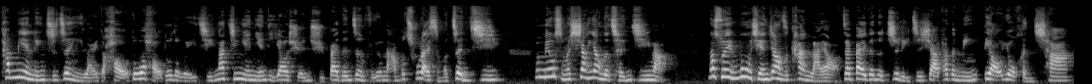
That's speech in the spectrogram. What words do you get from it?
他面临执政以来的好多好多的危机。那今年年底要选举，拜登政府又拿不出来什么政绩，又没有什么像样的成绩嘛。那所以目前这样子看来啊，在拜登的治理之下，他的民调又很差，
